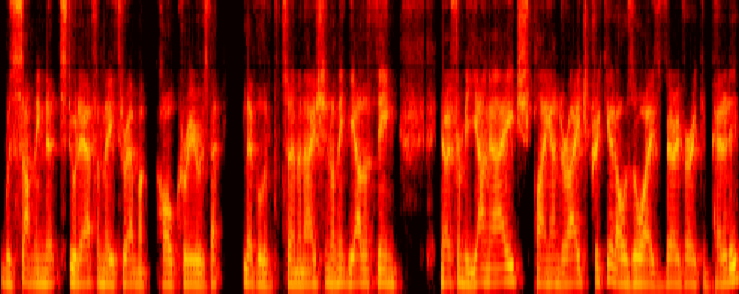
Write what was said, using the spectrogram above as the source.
was something that stood out for me throughout my whole career was that level of determination. I think the other thing, you know, from a young age, playing underage cricket, I was always very, very competitive.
